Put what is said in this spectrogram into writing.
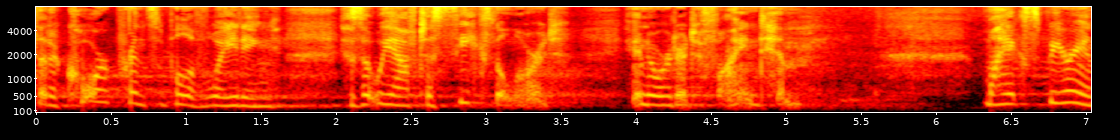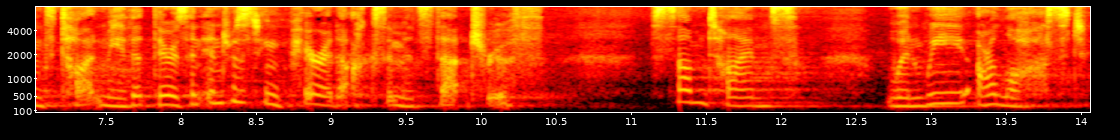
that a core principle of waiting is that we have to seek the Lord in order to find him. My experience taught me that there's an interesting paradox amidst that truth. Sometimes, when we are lost,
